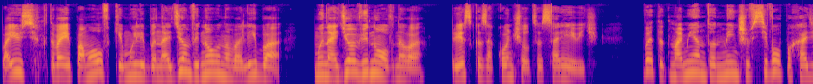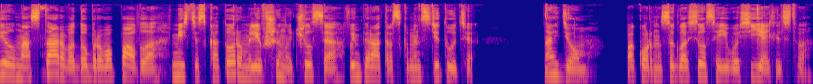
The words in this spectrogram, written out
Боюсь, к твоей помолвке мы либо найдем виновного, либо мы найдем виновного», — резко закончил цесаревич. В этот момент он меньше всего походил на старого доброго Павла, вместе с которым Левшин учился в Императорском институте. «Найдем», — покорно согласился его сиятельство.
